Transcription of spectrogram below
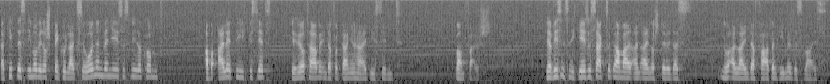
Da gibt es immer wieder Spekulationen, wenn Jesus wiederkommt. Aber alle, die ich bis jetzt gehört habe in der Vergangenheit, die sind, waren falsch. Wir wissen es nicht. Jesus sagt sogar mal an einer Stelle, dass nur allein der Vater im Himmel das weiß.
